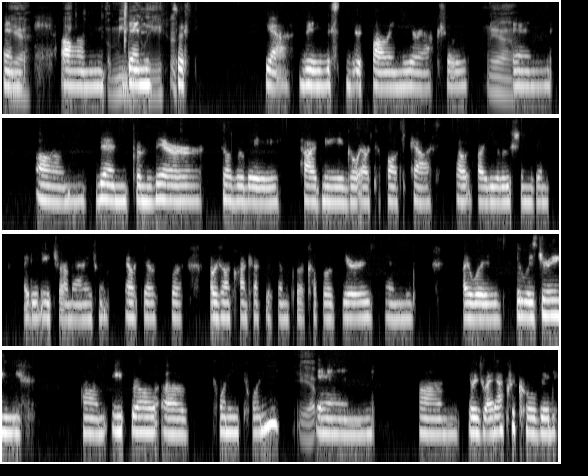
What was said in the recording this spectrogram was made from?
And yeah, um, immediately. then, so yeah, the, the, the following year actually yeah, and um, then from there, Silver Bay had me go out to False Pass out by the Aleutians, and I did HR management out there for. I was on contract with them for a couple of years, and I was. It was during um, April of 2020, yep. and um, it was right after COVID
